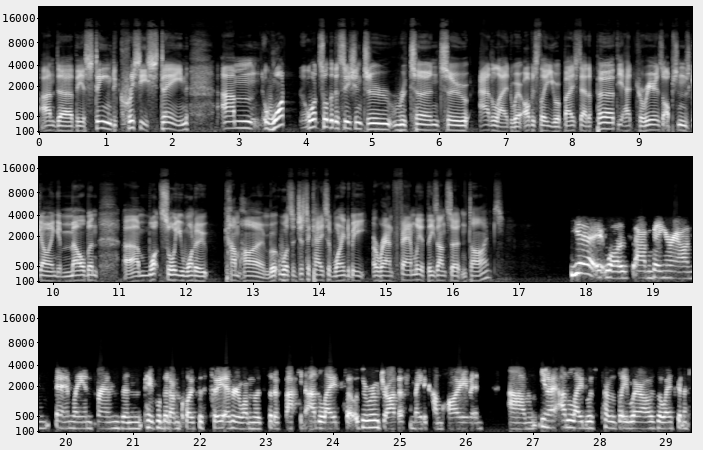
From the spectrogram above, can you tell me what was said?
under the esteemed Chrissy Steen. Um, what what sort of decision to return to Adelaide, where obviously you were based out of Perth, you had careers options going in Melbourne? Um, what saw you want to come home? Was it just a case of wanting to be around family at these uncertain times? Yeah, it was. Um, being around family and friends and people that I'm closest to, everyone was sort of back in Adelaide, so it was a real driver for me to come home. And um, you know, Adelaide was probably where I was always going to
